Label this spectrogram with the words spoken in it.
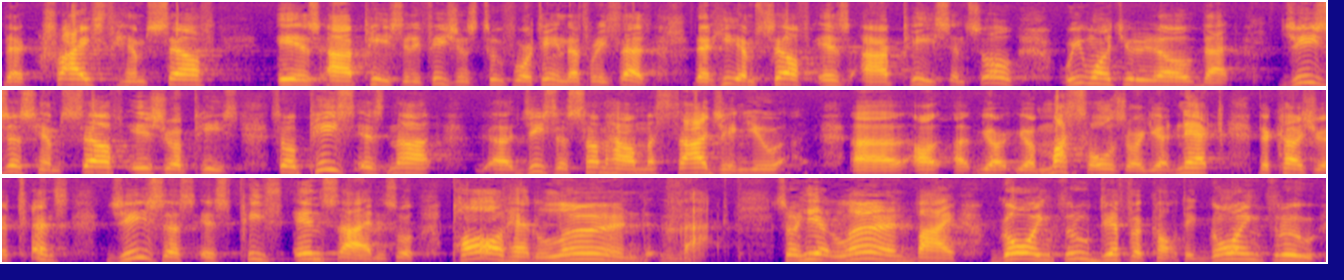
that Christ himself is our peace. In Ephesians 2:14, that's what he says, that he himself is our peace. And so we want you to know that Jesus himself is your peace. So peace is not uh, Jesus somehow massaging you, uh, uh, your, your muscles or your neck because you're tense. Jesus is peace inside. And so Paul had learned that. So he had learned by going through difficulty, going through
